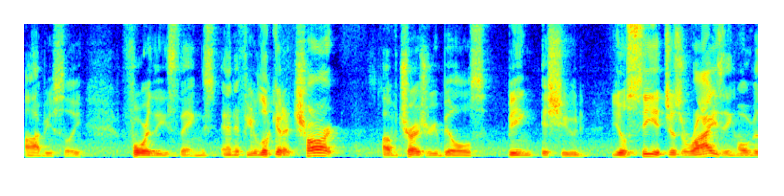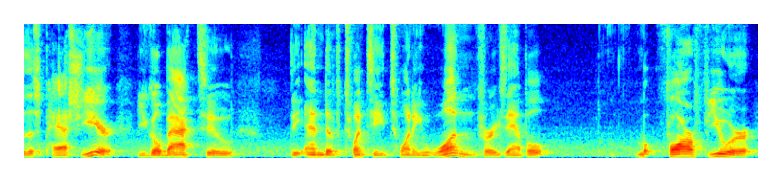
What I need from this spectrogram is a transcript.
obviously, for these things. And if you look at a chart of Treasury bills being issued, you'll see it just rising over this past year. You go back to the end of 2021, for example, far fewer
